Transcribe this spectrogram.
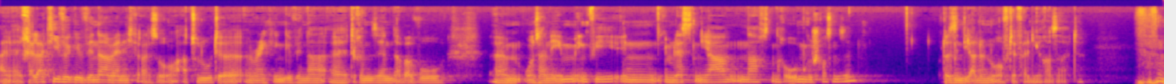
relative Gewinner, wenn nicht also absolute Ranking-Gewinner äh, drin sind, aber wo ähm, Unternehmen irgendwie in, im letzten Jahr nach, nach oben geschossen sind? Oder sind die alle nur auf der Verliererseite?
